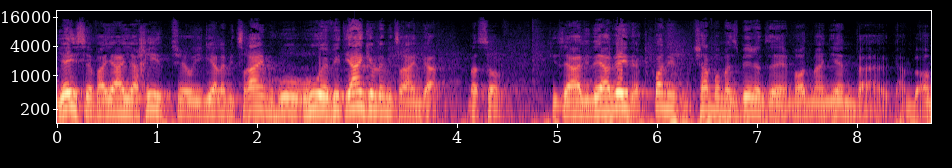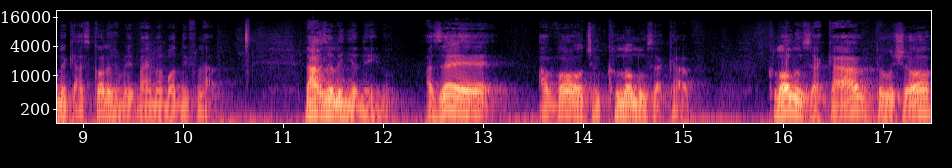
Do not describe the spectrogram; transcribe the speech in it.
יסף היה היחיד שהוא הגיע למצרים, הוא, הוא הביא את יינקב למצרים גם, בסוף. כי זה על ידי אביידה. שם הוא מסביר את זה מאוד מעניין, גם בעומק האסכולה, מים מאוד נפלא. נחזור לענייננו. אז זה אבות של קלולוס הקו. קלולוס הקו פירושו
